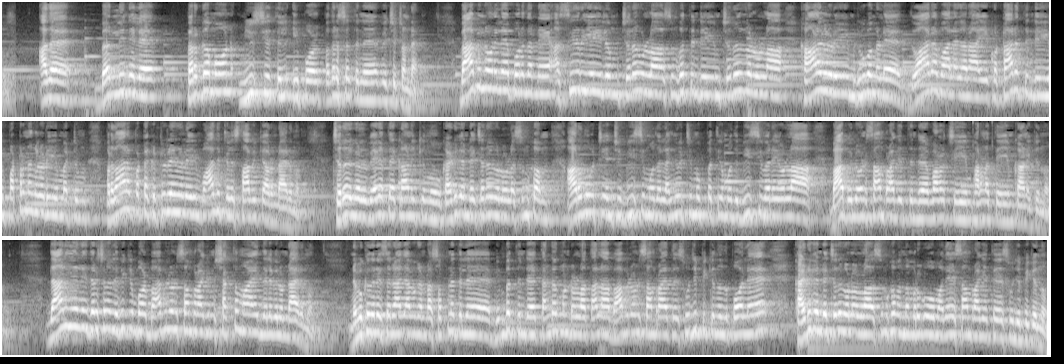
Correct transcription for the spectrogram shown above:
അത് ബെർലിനിലെ പെർഗമോൺ മ്യൂസിയത്തിൽ ഇപ്പോൾ പ്രദർശനത്തിന് വെച്ചിട്ടുണ്ട്. ബാബിലോണിലെ പോലെ തന്നെ അസീറിയയിലും ചിറകുള്ള സിംഹത്തിന്റെയും ചിറകുകളുള്ള കാളകളുടെയും രൂപങ്ങളെ ദ്വാരപാലകരായി കൊട്ടാരത്തിന്റെയും പട്ടണങ്ങളുടെയും മറ്റും പ്രധാനപ്പെട്ട കെട്ടിടങ്ങളുടെയും വാതിക്കൽ സ്ഥാപിക്കാറുണ്ടായിരുന്നു. ചിറകുകൾ വേഗത്തെ കാണിക്കുന്നു. കഴുകന്റെ ചിറകുകളുള്ള സിംഹം അറുന്നൂറ്റിയഞ്ച് ബി സി മുതൽ അഞ്ഞൂറ്റി മുപ്പത്തി ഒമ്പത് ബി സി വരെയുള്ള ബാബിലോൺ സാമ്രാജ്യത്തിന്റെ വളർച്ചയും ഭരണത്തെയും കാണിക്കുന്നു. ദാനിയലിന് ദർശനം ലഭിക്കുമ്പോൾ ബാബിലോൺ സാമ്രാജ്യം ശക്തമായ നിലവിലുണ്ടായിരുന്നു. നെബുക്കദിനേസർ രാജാവ് കണ്ട സ്വപ്നത്തിലെ ബിംബത്തിന്റെ തങ്കം കൊണ്ടുള്ള തല ബാബിലോൺ സാമ്രാജ്യത്തെ സൂചിപ്പിക്കുന്നത് പോലെ കഴുകന്റെ ചിറകുകളുള്ള സിംഹം എന്ന മൃഗവും അതേ സാമ്രാജ്യത്തെ സൂചിപ്പിക്കുന്നു.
